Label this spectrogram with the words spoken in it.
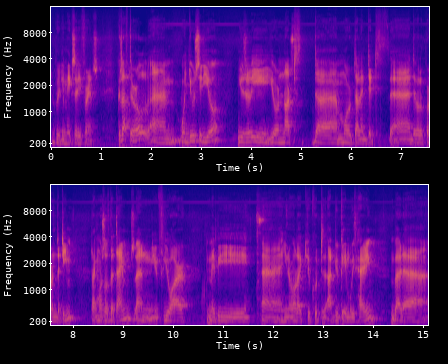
it really makes a difference. Because after all, um, when you're CDO, usually you're not the more talented uh, developer on the team, like most of the times. And if you are, maybe uh, you know, like you could up your game with hiring, but uh,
